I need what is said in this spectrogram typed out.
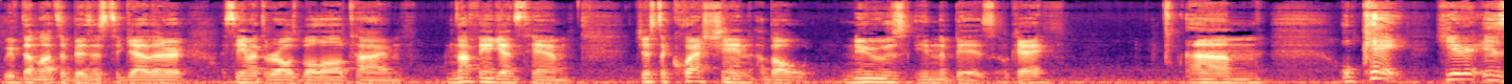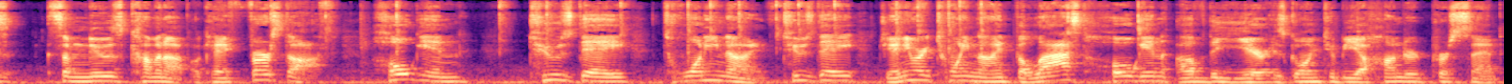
We've done lots of business together. I see him at the Rose Bowl all the time. Nothing against him. Just a question about news in the biz, okay? Um, okay, here is some news coming up, okay? First off, Hogan Tuesday 29th, Tuesday, January 29th, the last Hogan of the year is going to be 100%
